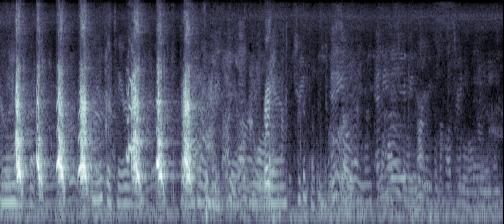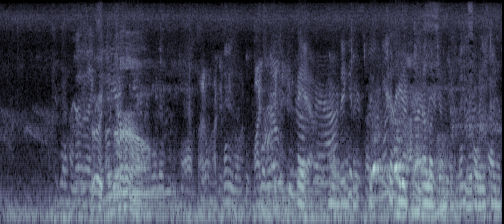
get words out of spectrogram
Right. but I mean, it's a terrier. That's a dog. Yeah, she's a puppy. Good girl. Yeah. I don't know if I, except for the, I love Jones. I just don't know if I would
